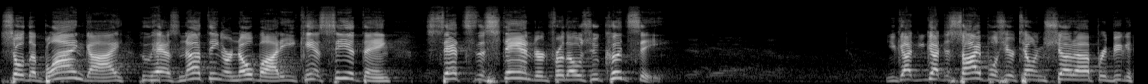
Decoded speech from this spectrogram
So the blind guy who has nothing or nobody, he can't see a thing, sets the standard for those who could see. You got, you got disciples here telling him, shut up, rebuking.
